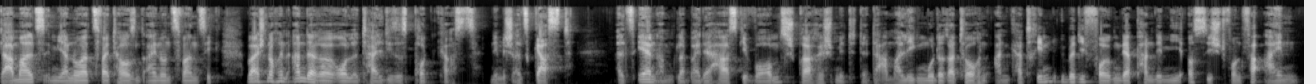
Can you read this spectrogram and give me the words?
Damals im Januar 2021 war ich noch in anderer Rolle Teil dieses Podcasts, nämlich als Gast. Als Ehrenamtler bei der HSG Worms sprach ich mit der damaligen Moderatorin Ann-Kathrin über die Folgen der Pandemie aus Sicht von Vereinen.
